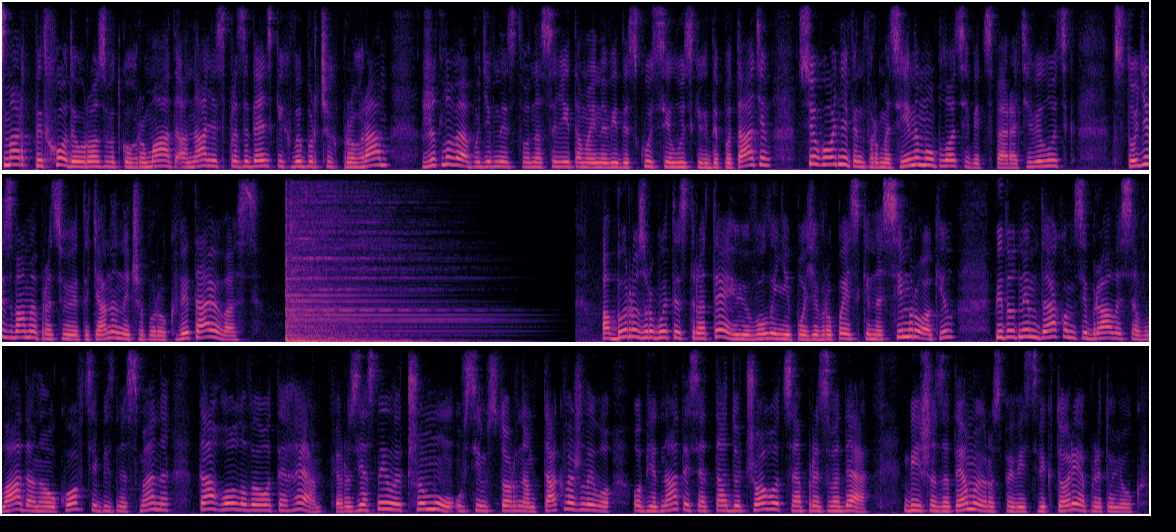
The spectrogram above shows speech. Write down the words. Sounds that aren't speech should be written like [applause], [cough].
Смарт-підходи у розвитку громад, аналіз президентських виборчих програм, житлове будівництво на селі та майнові дискусії луцьких депутатів сьогодні в інформаційному блоці від Сфера ТІВІ Луцьк. В студії з вами працює Тетяна Нечепорук. Вітаю вас! Аби розробити стратегію Волині по-європейськи на сім років, під одним дахом зібралися влада, науковці, бізнесмени та голови ОТГ. Роз'яснили, чому усім сторонам так важливо об'єднатися та до чого це призведе. Більше за темою розповість Вікторія Притулюк.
